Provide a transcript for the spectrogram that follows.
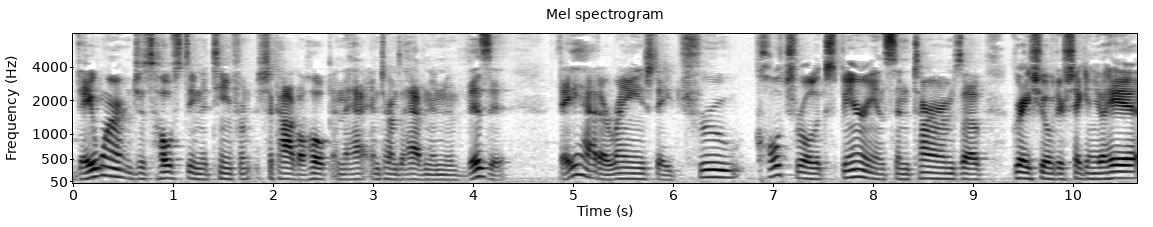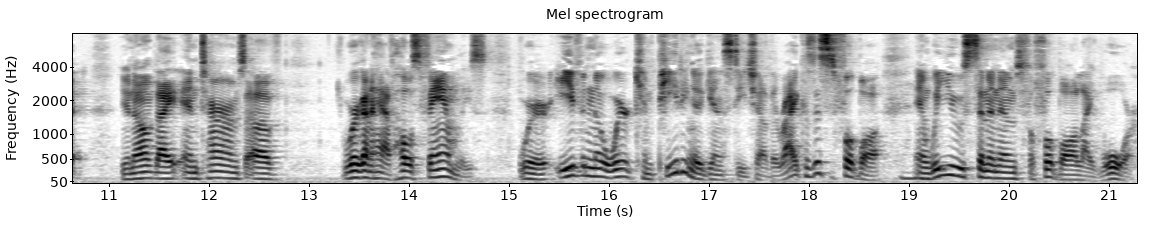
they weren't just hosting the team from Chicago Hope in, the, in terms of having them visit. They had arranged a true cultural experience in terms of Grace, you over there shaking your head, you know, like in terms of we're going to have host families where even though we're competing against each other, right? Because this is football, and we use synonyms for football like war.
